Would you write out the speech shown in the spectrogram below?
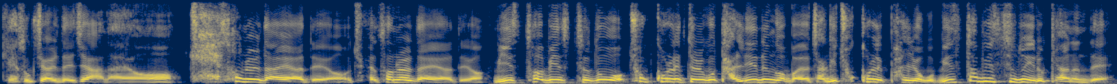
계속 잘 되지 않아요. 최선을 다해야 돼요. 최선을 다해야 돼요. 미스터 비스트도 초콜릿 들고 달리는 거 봐요. 자기 초콜릿 팔려고. 미스터 비스트도 이렇게 하는데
